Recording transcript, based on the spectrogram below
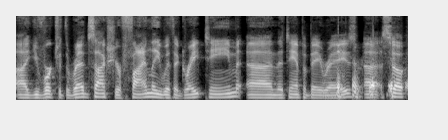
Uh, you've worked with the Red Sox. You're finally with a great team, uh, the Tampa Bay Rays. Uh, so,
